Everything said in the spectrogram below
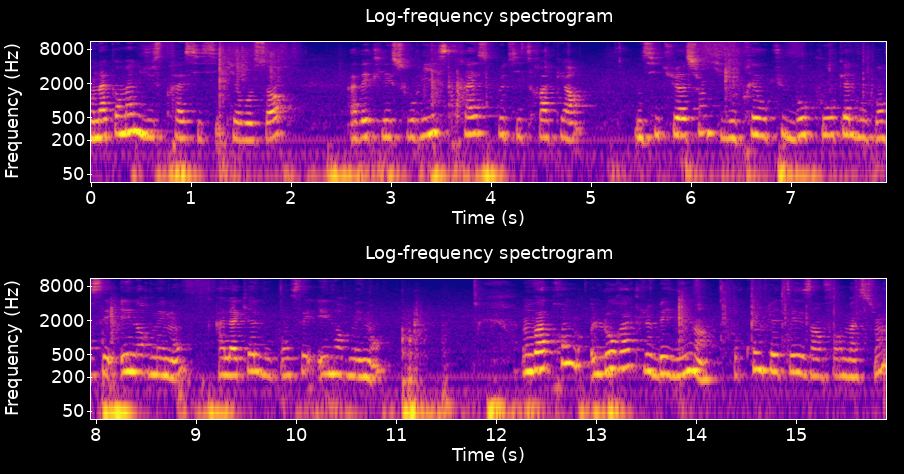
On a quand même du stress ici qui ressort avec les souris, stress, petit tracas, une situation qui vous préoccupe beaucoup, auquel vous pensez énormément, à laquelle vous pensez énormément. On va prendre l'oracle Béline pour compléter les informations.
